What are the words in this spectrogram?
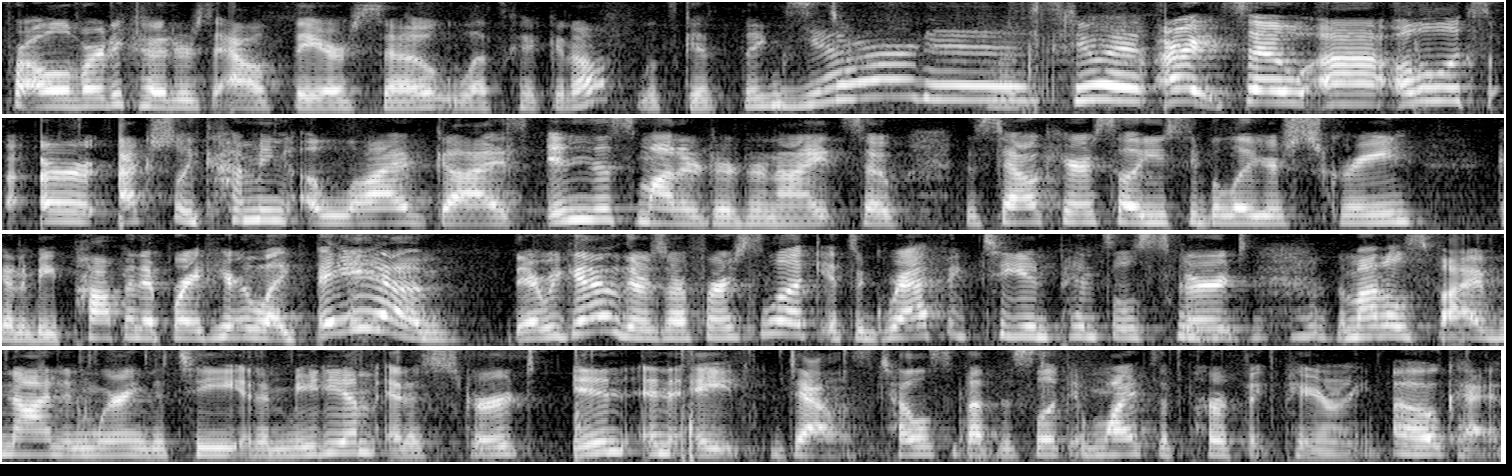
for all of our decoders out there. So let's kick it off. Let's get things Yes, started. let's do it. All right, so uh, all the looks are actually coming alive, guys, in this monitor tonight. So the style carousel you see below your screen, going to be popping up right here like bam. There we go. There's our first look. It's a graphic tee and pencil skirt. the model's 5'9 and wearing the tee in a medium and a skirt in an 8. Dallas, tell us about this look and why it's a perfect pairing. Okay,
